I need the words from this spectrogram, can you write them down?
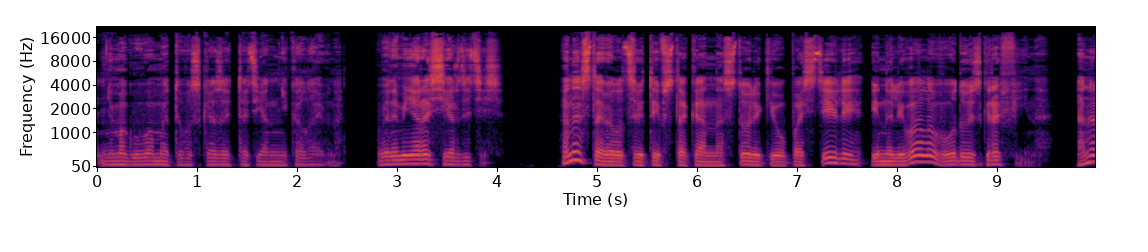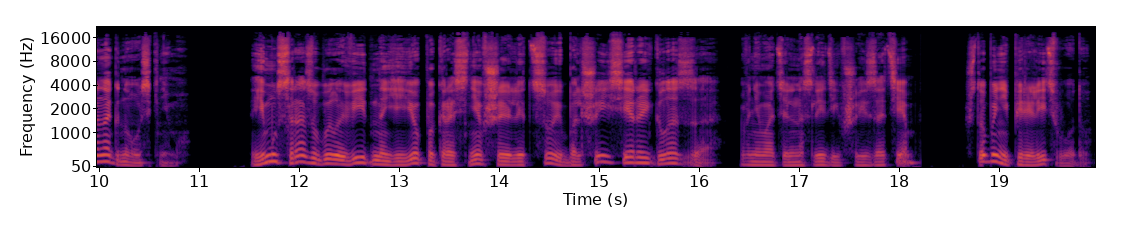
не могу вам этого сказать, Татьяна Николаевна? Вы на меня рассердитесь». Она ставила цветы в стакан на столике у постели и наливала воду из графина. Она нагнулась к нему. Ему сразу было видно ее покрасневшее лицо и большие серые глаза, внимательно следившие за тем, чтобы не перелить воду.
